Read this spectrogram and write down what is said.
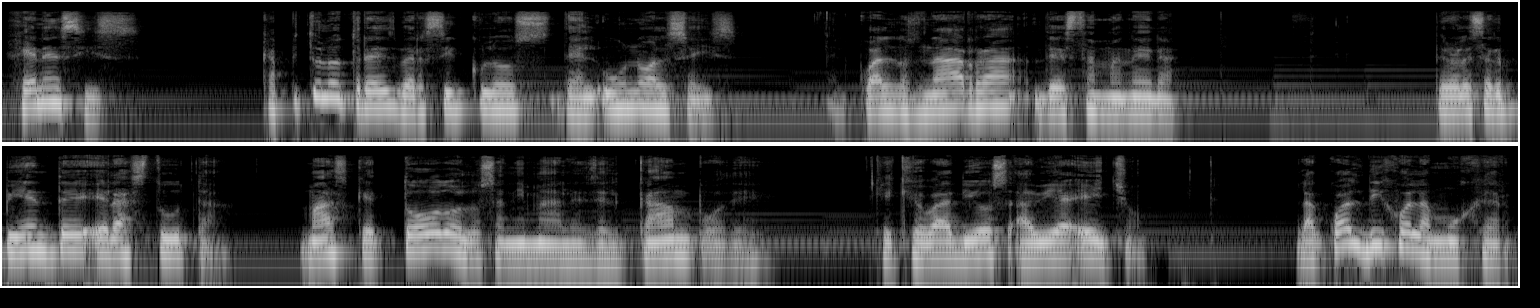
Génesis, capítulo 3, versículos del 1 al 6, el cual nos narra de esta manera. Pero la serpiente era astuta más que todos los animales del campo de que Jehová Dios había hecho, la cual dijo a la mujer,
